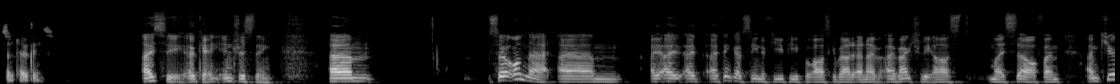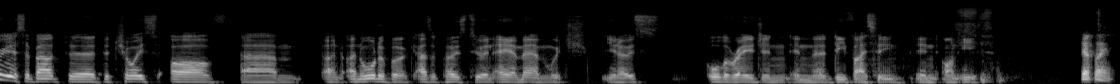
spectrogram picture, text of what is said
some tokens. I see. Okay interesting. Um so on that um I, I, I think I've seen a few people ask about it, and I've, I've actually asked myself. I'm I'm curious about the the choice of um, an, an order book as opposed to an AMM, which you know is all the rage in in the DeFi scene in on ETH. Definitely.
